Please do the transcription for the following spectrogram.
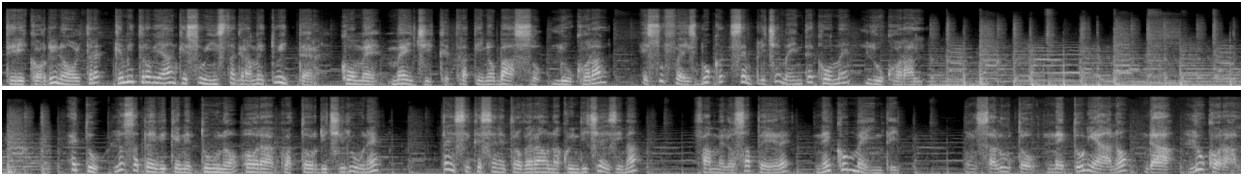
Ti ricordo inoltre che mi trovi anche su Instagram e Twitter come magic-lucoral e su Facebook semplicemente come Lucoral. E tu, lo sapevi che Nettuno ora ha 14 lune? Pensi che se ne troverà una quindicesima? Fammelo sapere nei commenti. Un saluto nettuniano da Lucoral.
